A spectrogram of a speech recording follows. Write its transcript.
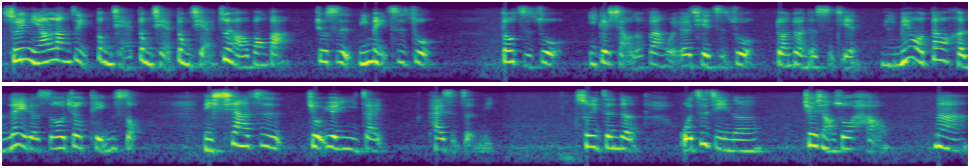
所以你要让自己动起来，动起来，动起来。最好的方法就是你每次做都只做一个小的范围，而且只做短短的时间。你没有到很累的时候就停手，你下次就愿意再开始整理。所以真的，我自己呢就想说，好，那。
